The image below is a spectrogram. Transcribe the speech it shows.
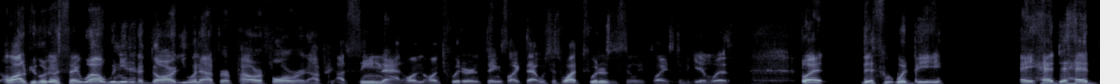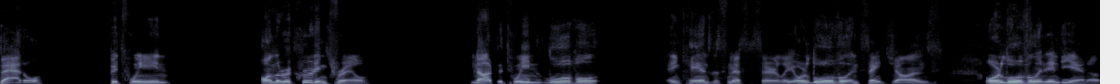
a lot of people are going to say, well, we needed a guard. You went after a power forward. I've, I've seen that on, on Twitter and things like that, which is why Twitter is a silly place to begin with. But this would be a head to head battle between, on the recruiting trail, not between Louisville and Kansas necessarily, or Louisville and St. John's, or Louisville and Indiana.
